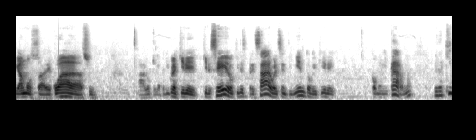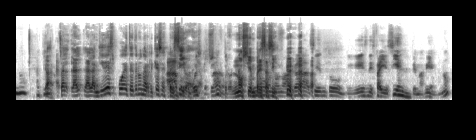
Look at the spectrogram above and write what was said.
digamos, adecuada a, su, a lo que la película quiere, quiere ser o quiere expresar, o el sentimiento que quiere comunicar, ¿no? Pero aquí no. claro, o sea, la, languidez puede tener una riqueza ah, expresiva, pero no siempre es así. No, no, acá siento que es desfalleciente más bien, ¿no?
